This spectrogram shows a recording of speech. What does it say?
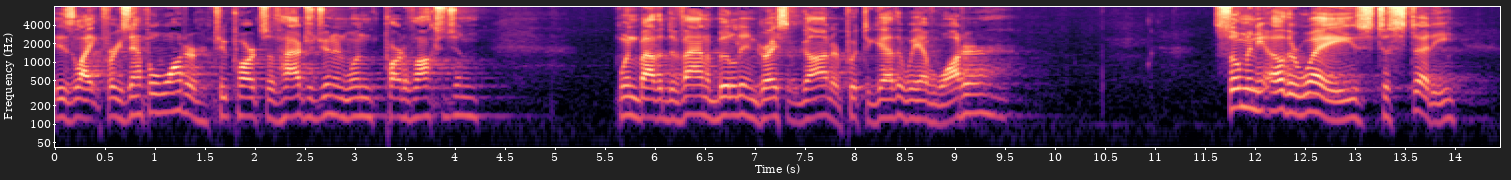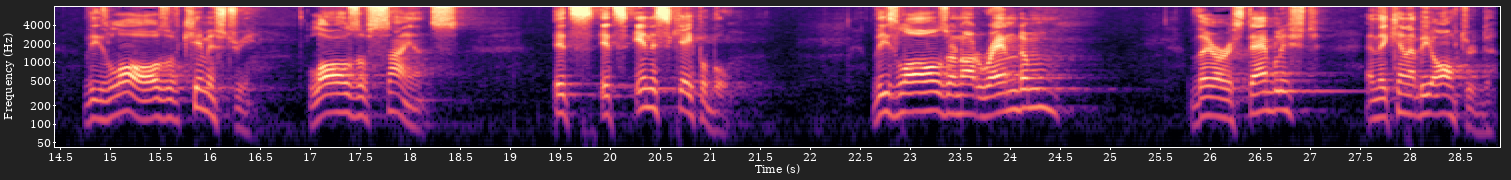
is like, for example, water two parts of hydrogen and one part of oxygen. When by the divine ability and grace of God are put together, we have water so many other ways to study these laws of chemistry, laws of science. It's, it's inescapable. These laws are not random, they are established and they cannot be altered.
